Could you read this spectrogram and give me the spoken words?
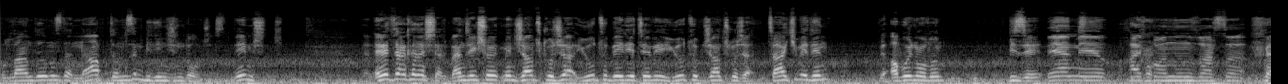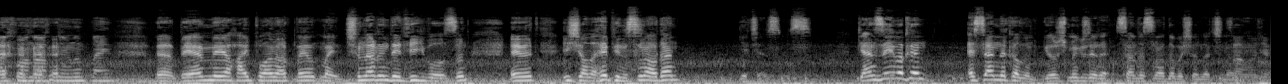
kullandığımızda ne yaptığımızın bilincinde olacağız. Değil mi Şınır? Evet. arkadaşlar ben direksiyon öğretmeni Can Koca, YouTube Ehliyet TV, YouTube Can Koca takip edin ve abone olun. Bizi Beğenmeyi, high puanınız varsa high puanı atmayı unutmayın. beğenmeyi, high puan atmayı unutmayın. Çınar'ın dediği gibi olsun. Evet inşallah hepiniz sınavdan geçersiniz. Kendinize iyi bakın. Esenle kalın. Görüşmek üzere. Sana da sınavda başarılar Çınar. Sağ Bey. hocam.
